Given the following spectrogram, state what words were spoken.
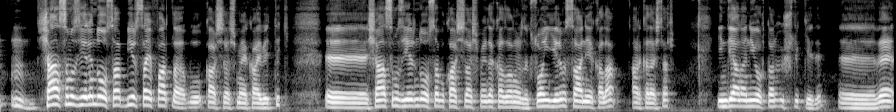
şansımız yerinde olsa bir sayı farkla bu karşılaşmaya kaybettik. Ee, şansımız yerinde olsa bu karşılaşmayı da kazanırdık. Son 20 saniye kala arkadaşlar Indiana New York'tan üçlük yedi. Ee, ve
